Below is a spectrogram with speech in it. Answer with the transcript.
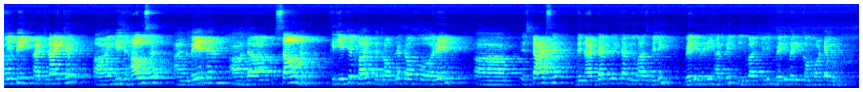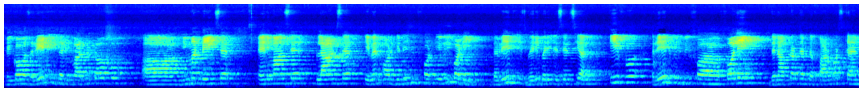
sleeping at night in his house and when uh, the sound created by the droplet of uh, rain uh, starts then at that time he was feeling very very happy he was feeling very very comfortable because rain is the requirement of uh, human beings animals, plants, even organisms for everybody. The rain is very very essential. If rain will be falling, then after that the farmers can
